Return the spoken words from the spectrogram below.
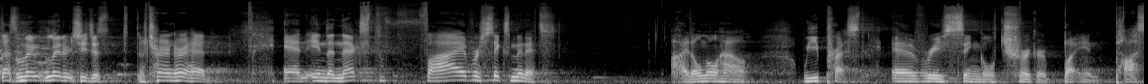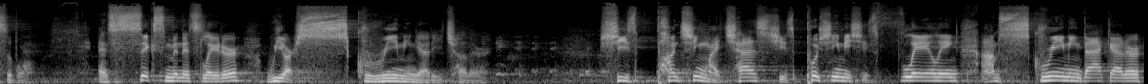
That's literally, she just turned her head. And in the next five or six minutes, I don't know how, we pressed every single trigger button possible. And six minutes later, we are screaming at each other. She's punching my chest, she's pushing me, she's flailing. I'm screaming back at her.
